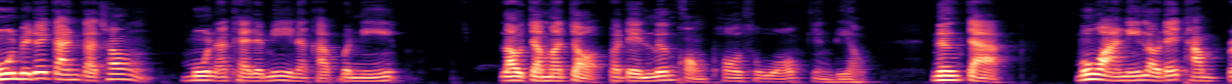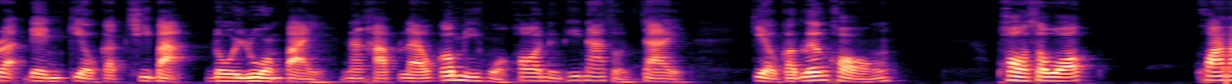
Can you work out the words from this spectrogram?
มูลไปด้วยกันกับช่อง Moon Academy นะครับ วันนี้ เราจะมาเจาะประเด็นเรื่องของ Paul Swap อย่างเดียว เนื่องจากเมื่อวานนี้เราได้ทำประเด็นเกี่ยวกับชิบะโดยรวมไปนะครับ แล้วก็มีหัวข้อหนึ่งที่น่าสนใจ เกี่ยวกับเรื่องของ Paul Swap ความ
